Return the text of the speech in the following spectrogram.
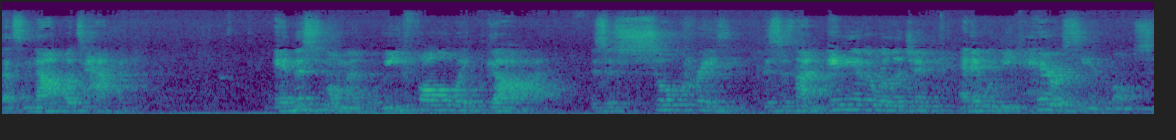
That's not what's happening. In this moment, we follow a God. This is so crazy. This is not any other religion, and it would be heresy in most.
